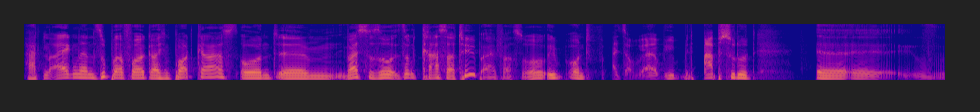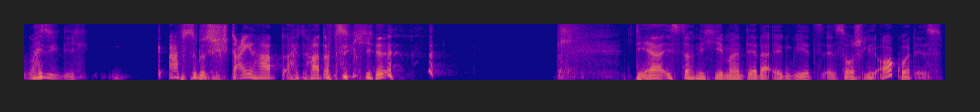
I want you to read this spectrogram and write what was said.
hat einen eigenen, super erfolgreichen Podcast und ähm, weißt du, so, so ein krasser Typ einfach so. Und also ja, mit absolut, äh, äh, weiß ich nicht, absolut steinhart harter Psyche. Der ist doch nicht jemand, der da irgendwie jetzt äh, socially awkward ist.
